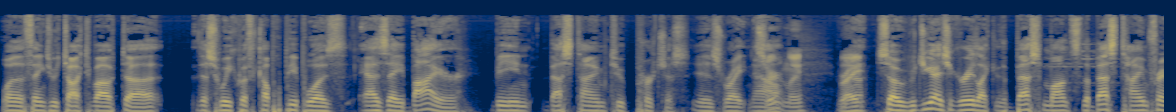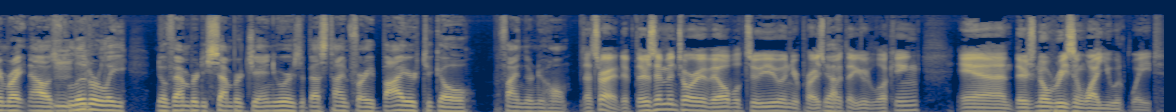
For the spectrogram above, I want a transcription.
One of the things we talked about uh, this week with a couple people was as a buyer being best time to purchase is right now. Certainly, right? Yeah. So would you guys agree like the best months, the best time frame right now is Mm-hmm. literally November, December, January is the best time for a buyer to go find their new home. That's right. If there's inventory available to you and your price Yeah. point that you're looking, and there's no reason why you would wait.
